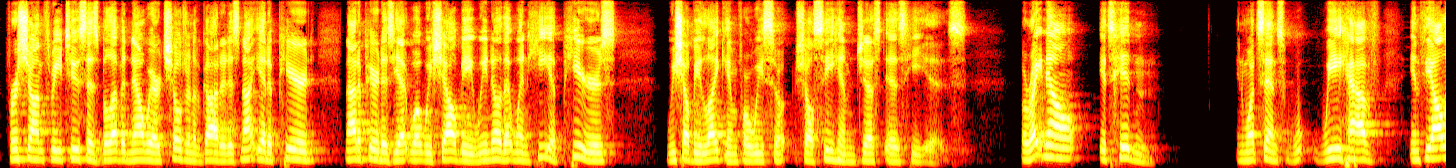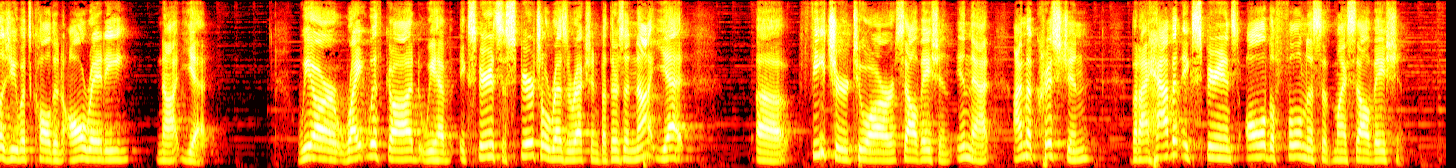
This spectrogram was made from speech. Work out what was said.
1 John 3 2 says, Beloved, now we are children of God. It has not yet appeared, not appeared as yet what we shall be. We know that when he appears, we shall be like him, for we so, shall see him just as he is. But right now, it's hidden. In what sense? We have in theology what's called an already, not yet. We are right with God. We have experienced a spiritual resurrection, but there's a not yet uh, feature to our salvation in that I'm a Christian, but I haven't experienced all the fullness of my salvation.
